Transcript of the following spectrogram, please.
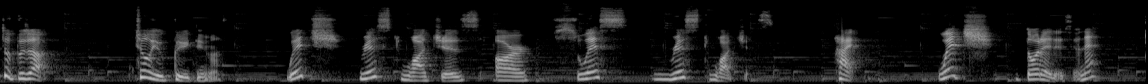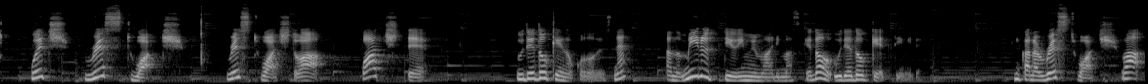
ちょっとじゃあ、超ゆっくり言ってみます。Which wristwatches are Swiss wristwatches? はい。which どれですよね？which wristwatch? Wristwatch とは watch って腕時計のことですね。あの見るっていう意味もありますけど腕時計って意味です。だから wristwatch は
